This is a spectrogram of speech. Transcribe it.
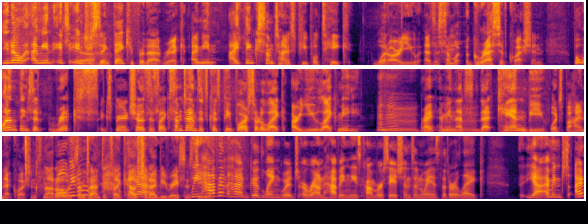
You know, I mean, it's interesting. Thank you for that, Rick. I mean, I think sometimes people take "What are you?" as a somewhat aggressive question. But one of the things that Rick's experience shows is like sometimes it's because people are sort of like, "Are you like me?" Mm-hmm. Right? I mean, that's that can be what's behind that question. It's not Well, always. Sometimes it's like, "How should I be racist?" We to you? haven't had good language around having these conversations in ways that are like, yeah. I mean, I,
